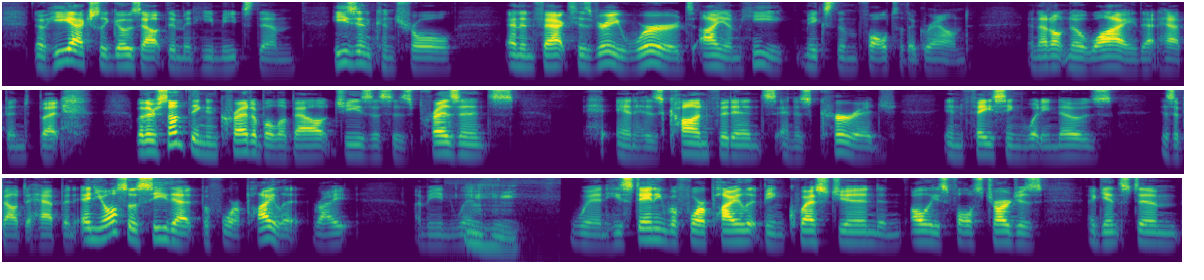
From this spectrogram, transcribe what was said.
no, he actually goes out them and he meets them. He's in control. And in fact, his very words, I am he, makes them fall to the ground. And I don't know why that happened, but, but there's something incredible about Jesus' presence and his confidence and his courage in facing what he knows is about to happen. And you also see that before Pilate, right? I mean, when mm-hmm. when he's standing before Pilate being questioned and all these false charges against him,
